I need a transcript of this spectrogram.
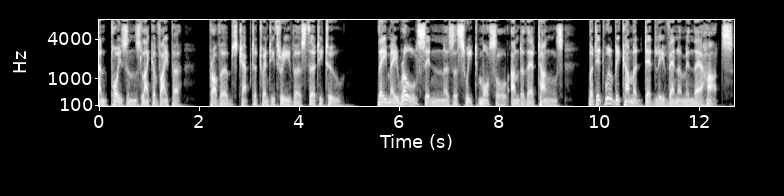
and poisons like a viper. Proverbs chapter 23 verse 32. They may roll sin as a sweet morsel under their tongues, but it will become a deadly venom in their hearts.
